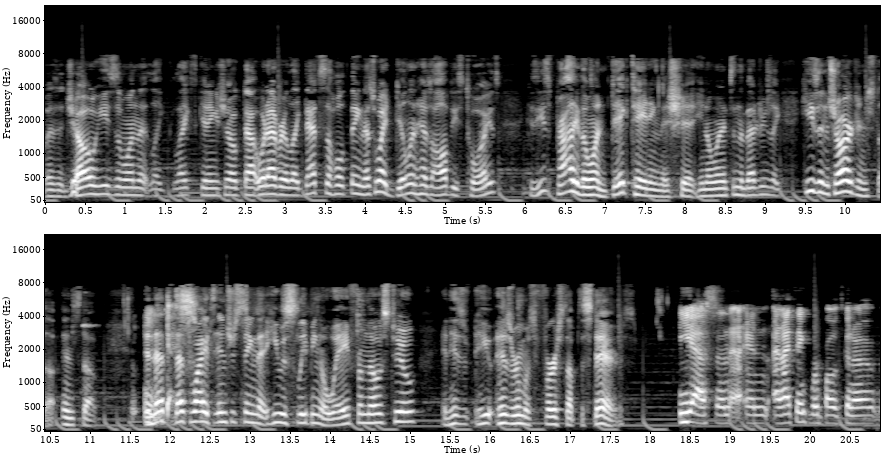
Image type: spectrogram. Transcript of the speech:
was it Joe? He's the one that like likes getting choked out, whatever. Like that's the whole thing. That's why Dylan has all of these toys. Cause he's probably the one dictating this shit, you know. When it's in the bedroom, he's like he's in charge and stuff and stuff. And that's Yes. that's why it's interesting that he was sleeping away from those two, and his he, his room was first up the stairs. Yes, and and and I think we're both gonna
